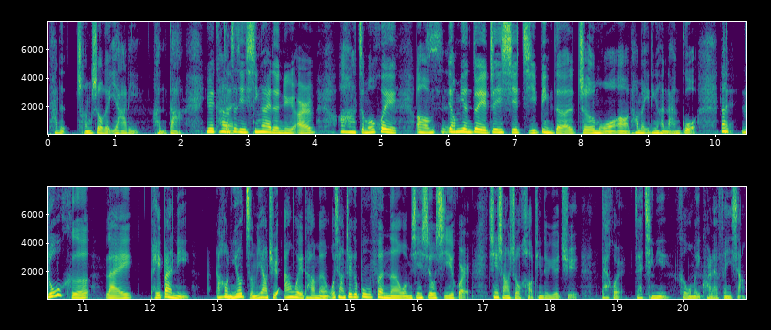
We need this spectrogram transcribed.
他的承受的压力。很大，因为看到自己心爱的女儿啊，怎么会呃要面对这些疾病的折磨啊？他们一定很难过。那如何来陪伴你？然后你又怎么样去安慰他们？我想这个部分呢，我们先休息一会儿，欣赏首好听的乐曲，待会儿再请你和我们一块来分享，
